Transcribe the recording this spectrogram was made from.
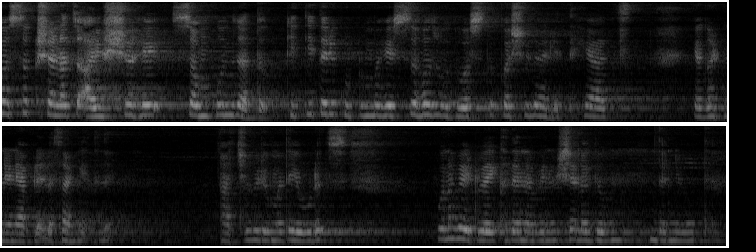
कसं क्षणाचं आयुष्य हे संपून जातं? कितीतरी कुटुंब हे सहज उद्ध्वस्त कसे झालेत हे आज या घटनेने आपल्याला सांगितलं आजच्या व्हिडिओमध्ये एवढंच. पुन्हा भेटूया एखाद्या नवीन विषयाला घेऊन. धन्यवाद.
